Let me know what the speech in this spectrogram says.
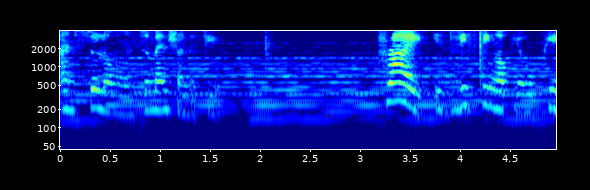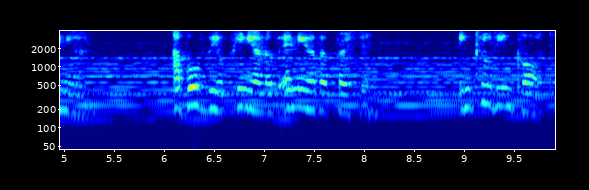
and Solomon, to mention a few. Pride is lifting up your opinion above the opinion of any other person, including God.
